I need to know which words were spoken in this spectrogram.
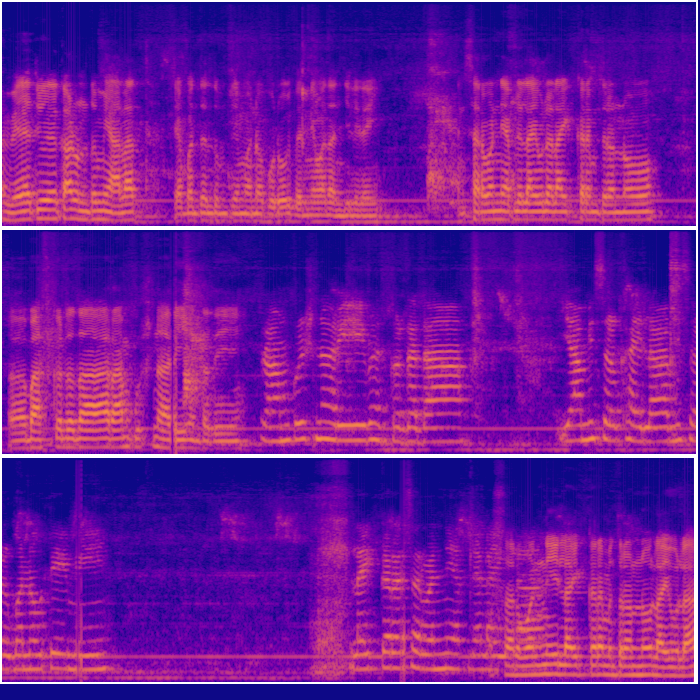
वेळात वेळ काढून तुम्ही आलात त्याबद्दल तुमचे मनपूर्वक धन्यवाद अंजली ताई आणि सर्वांनी आपल्या लाईव्हला लाईक करा मित्रांनो. भास्कर दादा रामकृष्ण हरी म्हणतात ते. रामकृष्ण हरी भास्कर दादा. या मिसळ खायला मिसळ बनवते मी. लाईक करा सर्वांनी आपल्या सर्वांनी लाईक करा मित्रांनो लाईव्हला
